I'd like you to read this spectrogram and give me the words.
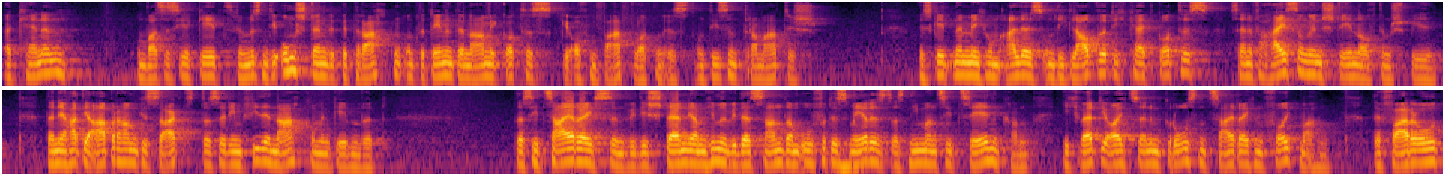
erkennen, um was es hier geht. Wir müssen die Umstände betrachten, unter denen der Name Gottes geoffenbart worden ist. Und die sind dramatisch. Es geht nämlich um alles, um die Glaubwürdigkeit Gottes. Seine Verheißungen stehen auf dem Spiel. Denn er hat ja Abraham gesagt, dass er ihm viele Nachkommen geben wird. Dass sie zahlreich sind, wie die Sterne am Himmel, wie der Sand am Ufer des Meeres, dass niemand sie zählen kann. Ich werde euch zu einem großen, zahlreichen Volk machen. Der Pharao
